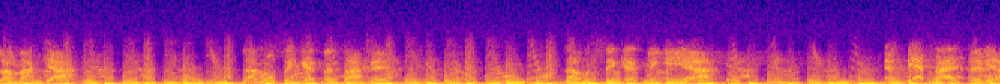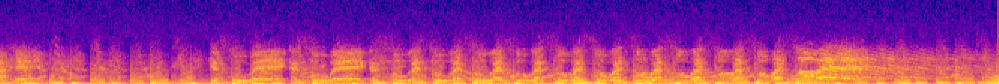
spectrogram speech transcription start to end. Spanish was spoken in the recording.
la magia.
